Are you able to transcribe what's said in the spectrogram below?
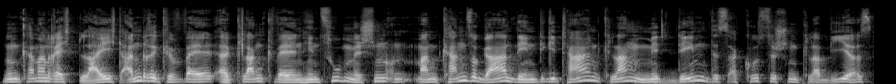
Nun kann man recht leicht andere Quell, äh, Klangquellen hinzumischen und man kann sogar den digitalen Klang mit dem des akustischen Klaviers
